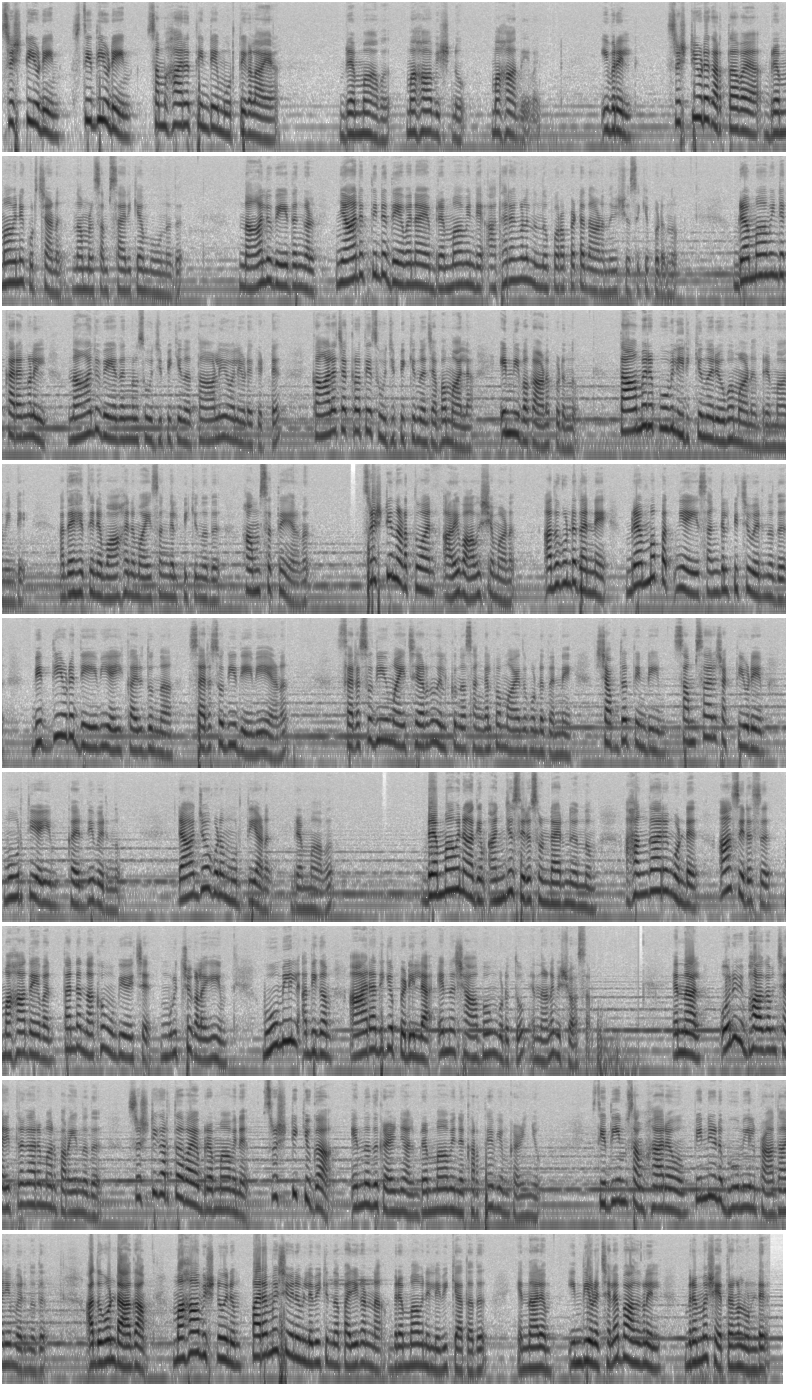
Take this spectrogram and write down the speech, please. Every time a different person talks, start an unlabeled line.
സൃഷ്ടിയുടെയും സ്ഥിതിയുടെയും സംഹാരത്തിന്റെ മൂർത്തികളായ ബ്രഹ്മാവ് മഹാവിഷ്ണു മഹാദേവൻ. ഇവരിൽ സൃഷ്ടിയുടെ കർത്താവായ ബ്രഹ്മാവിനെ കുറിച്ചാണ് നമ്മൾ സംസാരിക്കാൻ പോകുന്നത്. നാലു വേദങ്ങൾ ജ്ഞാനത്തിന്റെ ദേവനായ ബ്രഹ്മാവിന്റെ അധരങ്ങളിൽ നിന്ന് പുറപ്പെട്ടതാണെന്ന് വിശ്വസിക്കപ്പെടുന്നു. ബ്രഹ്മാവിന്റെ കരങ്ങളിൽ നാലു വേദങ്ങൾ സൂചിപ്പിക്കുന്ന താളിയോലയുടെ കെട്ട് കാലചക്രത്തെ സൂചിപ്പിക്കുന്ന ജപമാല എന്നിവ കാണപ്പെടുന്നു. താമരപ്പൂവിൽ ഇരിക്കുന്ന രൂപമാണ് ബ്രഹ്മാവിന്റെ. അദ്ദേഹത്തിന്റെ വാഹനമായി സങ്കല്പിക്കുന്നത് ഹംസത്തെയാണ്. സൃഷ്ടി നടത്തുവാൻ അറിവ് ആവശ്യമാണ്. അതുകൊണ്ട് തന്നെ ബ്രഹ്മപത്നിയായി സങ്കല്പിച്ചു വരുന്നത് വിദ്യയുടെ ദേവിയായി കരുതുന്ന സരസ്വതി ദേവിയെയാണ്. സരസ്വതിയുമായി ചേർന്ന് നിൽക്കുന്ന സങ്കല്പമായതുകൊണ്ട് തന്നെ ശബ്ദത്തിന്റെയും സംസാര ശക്തിയുടെയും മൂർത്തിയായും കരുതി വരുന്നു. രാജോ ഗുണമൂർത്തിയാണ് ബ്രഹ്മാവ്. ബ്രഹ്മാവിനാദ്യം അഞ്ച് ശിരസ് ഉണ്ടായിരുന്നു എന്നും അഹങ്കാരം കൊണ്ട് ആ ശിരസ് മഹാദേവൻ തന്റെ നഖം ഉപയോഗിച്ച് മുറിച്ചു കളയുകയും ഭൂമിയിൽ അധികം ആരാധിക്കപ്പെടില്ല എന്ന ശാപവും കൊടുത്തു എന്നാണ് വിശ്വാസം. എന്നാൽ ഒരു വിഭാഗം ചരിത്രകാരന്മാർ പറയുന്നത് സൃഷ്ടികർത്താവായ ബ്രഹ്മാവിന് സൃഷ്ടിക്കുക എന്നത് കഴിഞ്ഞാൽ ബ്രഹ്മാവിന് കർത്തവ്യം കഴിഞ്ഞു. സ്ഥിതിയും സംഹാരവും പിന്നീട് ഭൂമിയിൽ പ്രാധാന്യം വരുന്നത്. അതുകൊണ്ടാകാം മഹാവിഷ്ണുവിനും പരമശിവനും ലഭിക്കുന്ന പരിഗണന ബ്രഹ്മാവിന് ലഭിക്കാത്തത്. എന്നാലും ഇന്ത്യയുടെ ചില ഭാഗങ്ങളിൽ ബ്രഹ്മക്ഷേത്രങ്ങളുണ്ട്.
